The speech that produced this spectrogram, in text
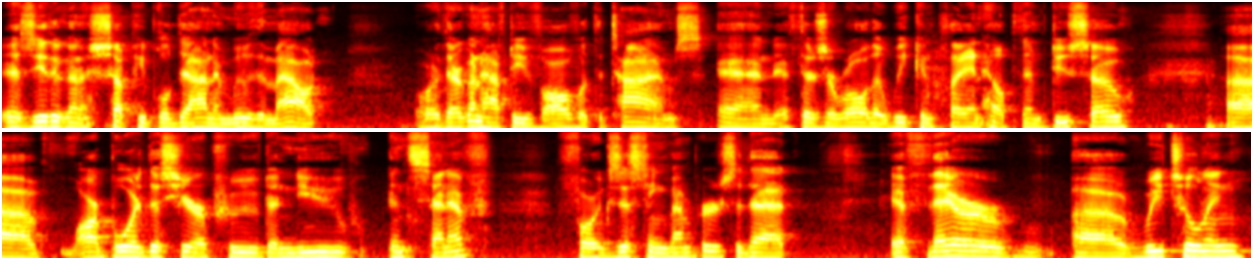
is either going to shut people down and move them out, or they're going to have to evolve with the times. And if there's a role that we can play and help them do so, uh, our board this year approved a new incentive for existing members that if they're uh, retooling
